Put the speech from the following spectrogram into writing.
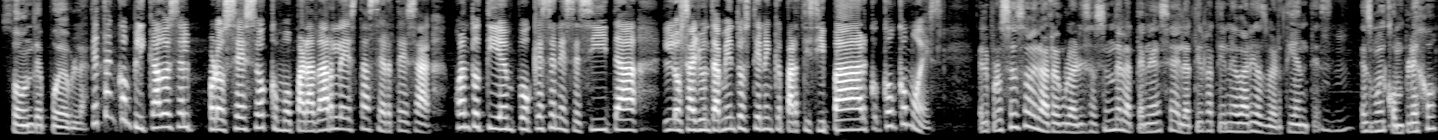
son de Puebla. ¿Qué tan complicado es el proceso como para darle esta certeza? ¿Cuánto tiempo? ¿Qué se necesita? ¿Los ayuntamientos tienen que participar? ¿Cómo, es? El proceso de la regularización de la tenencia de la tierra tiene varias vertientes. Es muy complejo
